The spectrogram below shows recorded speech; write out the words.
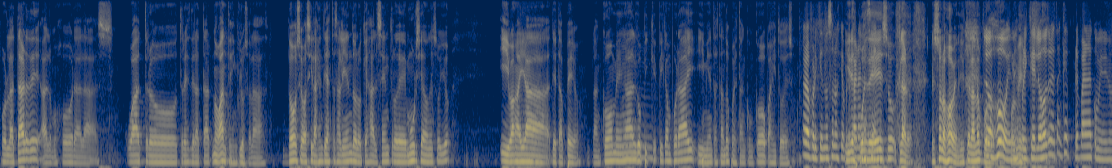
por la tarde, a lo mejor a las 4, 3 de la tarde, no, antes incluso, a las 12 o así, la gente ya está saliendo, lo que es al centro de Murcia, donde soy yo, y van a ir a, de tapeo. En plan, comen algo, pique- pican por ahí, y mientras tanto, pues están con copas y todo eso. Claro, porque no son los que Y preparan después la de cena. eso, claro, esos son los jóvenes, yo estoy hablando por, los por- por jóvenes, mí. porque los otros están que preparan la comida. y No.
